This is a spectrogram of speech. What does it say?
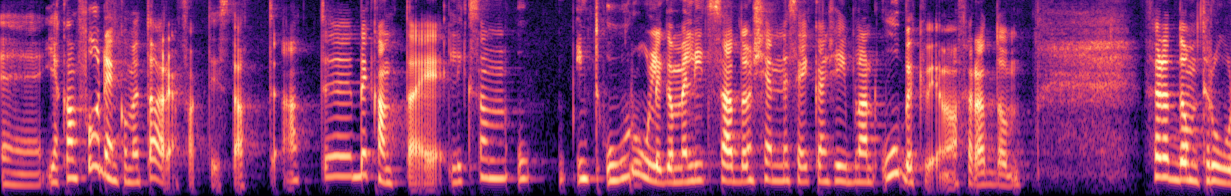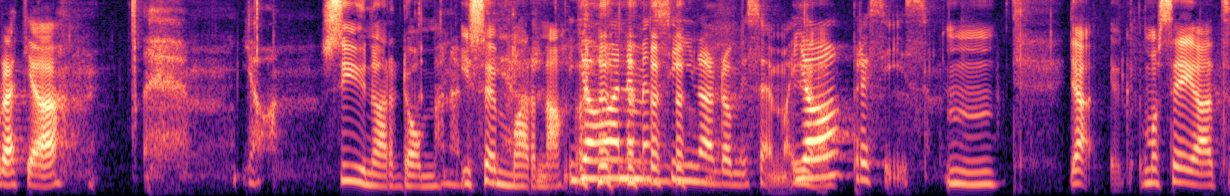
eh, jag kan få den kommentaren faktiskt, att, att eh, bekanta är liksom, o, inte oroliga, men lite så att de känner sig kanske ibland obekväma för att de, för att de tror att jag... Ja, Synar dem i sömmarna. ja nej, men synar dem i sömmarna. Ja, precis. Jag måste säga att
